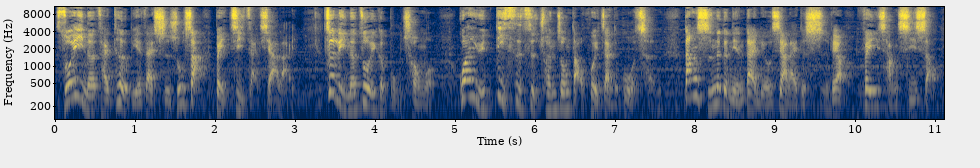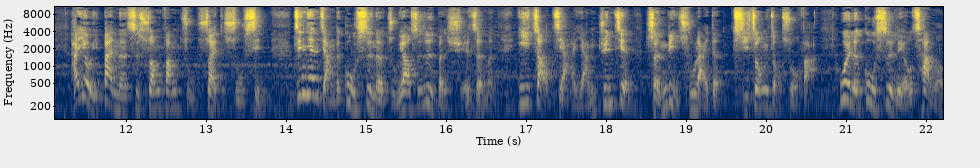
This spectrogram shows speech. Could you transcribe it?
所以呢，才特别在史书上被记载下来。这里呢，做一个补充哦。关于第四次川中岛会战的过程，当时那个年代留下来的史料非常稀少，还有一半呢是双方主帅的书信。今天讲的故事呢，主要是日本学者们依照甲洋军舰整理出来的其中一种说法。为了故事流畅哦，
